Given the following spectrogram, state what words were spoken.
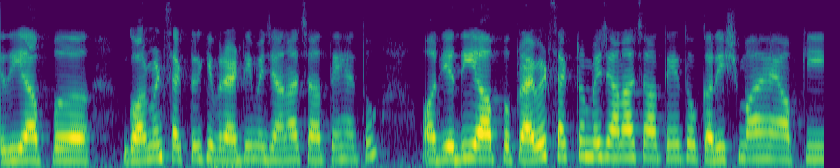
यदि आप गवर्नमेंट सेक्टर की वैरायटी में जाना चाहते हैं तो और यदि आप प्राइवेट सेक्टर में जाना चाहते हैं तो करिश्मा है आपकी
